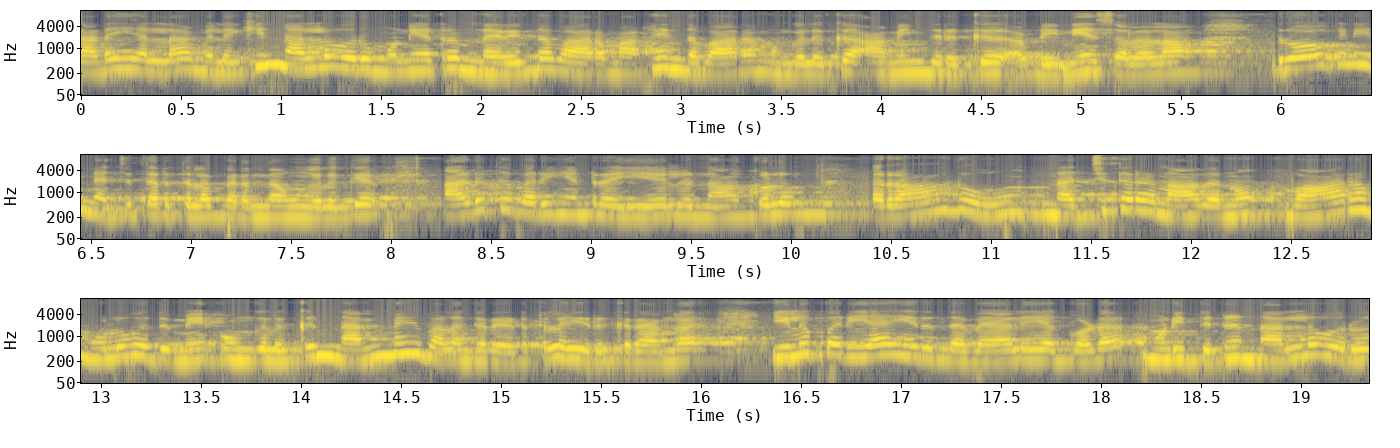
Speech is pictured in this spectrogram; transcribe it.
தடையெல்லாம் விலகி நல்ல ஒரு முன்னேற்றம் நிறைந்த வாரமாக இந்த வாரம் உங்களுக்கு அமைந்திருக்கு அப்படின்னே சொல்லலாம். ரோகிணி நட்சத்திரத்தில் பிறந்தவங்களுக்கு அடுத்து வருகின்ற ஏழு நாட்களும் ராகுவும் நட்சத்திரநாதனும் வாரம் முழுவதுமே உங்களுக்கு நன்மை வழங்குற இடத்துல இருக்கிறாங்க. இழுபறியாக இருந்த வேலையை கூட முடித்துட்டு நல்ல ஒரு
